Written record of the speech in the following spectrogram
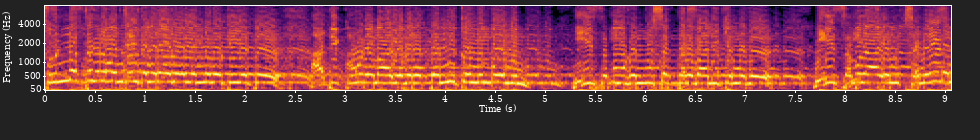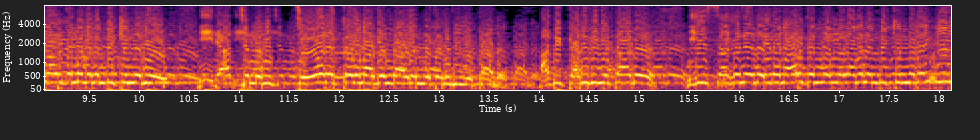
സുന്നത്തകർമ്മം ചെയ്തവരാണോ എന്ന് നോക്കിയിട്ട് അതിക്രൂരമായി അവരെ തന്നിക്കൊള്ളുമ്പോഴും ഈ സമൂഹം നിശബ്ദത പാലിക്കുന്നത് ഈ സമുദായം ക്ഷമയുടെ മാർഗം അവലംബിക്കുന്നത് ഈ രാജ്യം ഒരു ചോരക്കളമാകണ്ട എന്ന് കരുതിയിട്ടാണ്. അത് കരുതിയിട്ടാണ് ഈ സഹനതയുടെ മാർഗം ഞങ്ങൾ അവലംബിക്കുന്നതെങ്കിൽ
